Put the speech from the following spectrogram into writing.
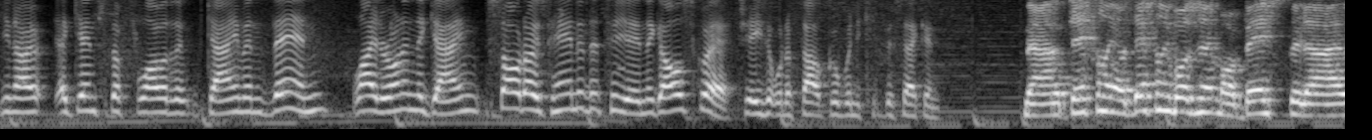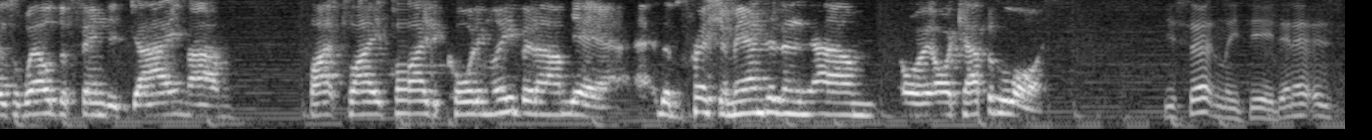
you know, against the flow of the game, and then later on in the game, Soldo's handed it to you in the goal square. Geez, it would have felt good when you kicked the second. No, definitely, I definitely wasn't at my best, but uh, it was a well-defended game. Um, played, played, played accordingly, but um, yeah, the pressure mounted and um, I, I capitalised. You certainly did, and it was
